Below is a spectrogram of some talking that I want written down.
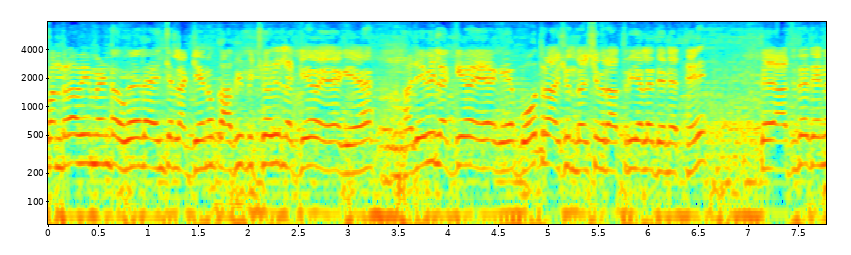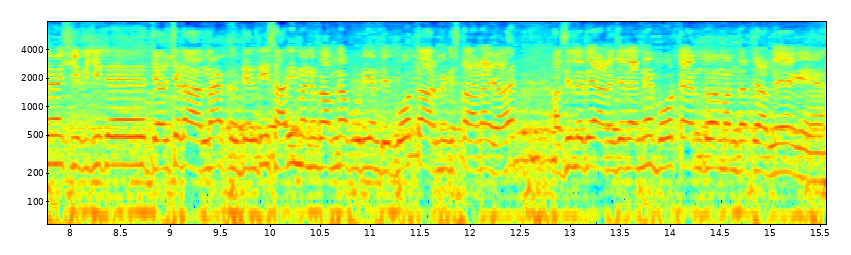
15-20 ਮਿੰਟ ਹੋ ਗਏ ਲਾਈਨ 'ਚ ਲੱਗੇ ਨੂੰ, ਕਾਫੀ ਪਿੱਛੋਂ ਦੀ ਲੱਗੇ ਹੋਏ ਹੈਗੇ ਆ ਅਜੇ ਵੀ ਲੱਗੇ ਹੋਏ ਹੈਗੇ ਆ, ਬਹੁਤ ਰਸ਼ ਹੁੰਦਾ ਸ਼ਿਵਰਾਤਰੀ ਵਾਲੇ ਦਿਨ ਇੱਥੇ। ਤੇ ਅੱਜ ਦੇ ਦਿਨ ਸ਼ਿਵ ਜੀ ਦੇ ਜਲ ਚੜਾਉਣ ਨਾਲ ਦਿਲ ਦੀ ਸਾਰੀ ਮਨੋਕਾਮਨਾ ਪੂਰੀ ਹੁੰਦੀ, ਬਹੁਤ ਧਾਰਮਿਕ ਸਥਾਨ ਹੈਗਾ। ਅਸੀਂ ਲੁਧਿਆਣੇ 'ਚ ਰਹਿੰਦੇ, ਬਹੁਤ ਟਾਈਮ ਤੋਂ ਇਹ ਮੰਦਿਰ 'ਚ ਆਉਂਦੇ ਹੈਗੇ ਆ।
